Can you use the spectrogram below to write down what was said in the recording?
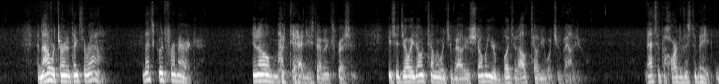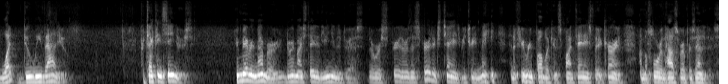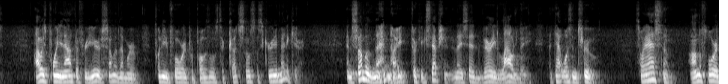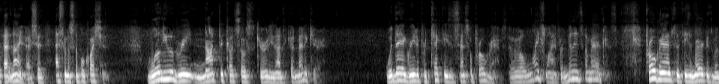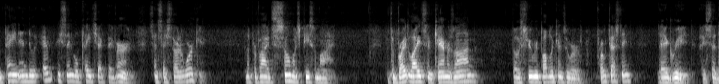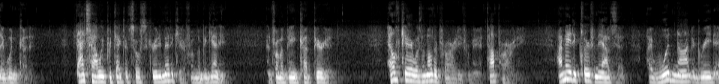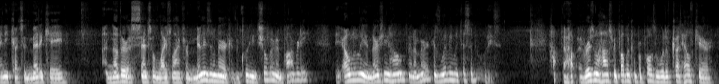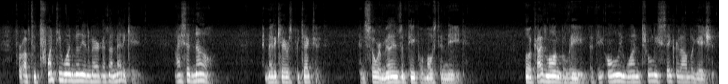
And now we're turning things around. And that's good for America. You know, my dad used to have an expression. He said, Joey, don't tell me what you value. Show me your budget. I'll tell you what you value. That's at the heart of this debate. What do we value? Protecting seniors. You may remember during my State of the Union address, there, were spirit, there was a spirit exchange between me and a few Republicans spontaneously occurring on the floor of the House of Representatives. I was pointing out that for years, some of them were putting forward proposals to cut Social Security and Medicare. And some of them that night took exception, and they said very loudly that that wasn't true. So I asked them on the floor at that night, I said, ask them a simple question. Will you agree not to cut Social Security, not to cut Medicare? Would they agree to protect these essential programs that are a lifeline for millions of Americans? Programs that these Americans have been paying into every single paycheck they've earned since they started working, and that provides so much peace of mind. With the bright lights and cameras on, those few Republicans who were protesting, they agreed. They said they wouldn't cut it. That's how we protected Social Security and Medicare from the beginning and from it being cut, period. Health care was another priority for me, a top priority. I made it clear from the outset I would not agree to any cuts in Medicaid, another essential lifeline for millions of Americans, including children in poverty, the elderly in nursing homes, and Americans living with disabilities. The original House Republican proposal would have cut health care for up to 21 million Americans on Medicaid. And I said no. And Medicare is protected. And so are millions of people most in need. Look, I've long believed that the only one truly sacred obligation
